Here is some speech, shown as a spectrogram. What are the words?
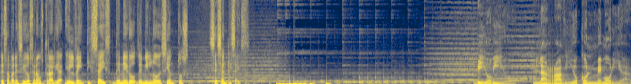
desaparecidos en Australia el 26 de enero de 1966. Bio Bio, la radio con memoria.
